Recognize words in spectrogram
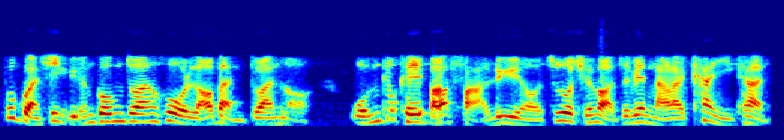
不管是员工端或老板端哦，我们都可以把法律哦，著作权法这边拿来看一看。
